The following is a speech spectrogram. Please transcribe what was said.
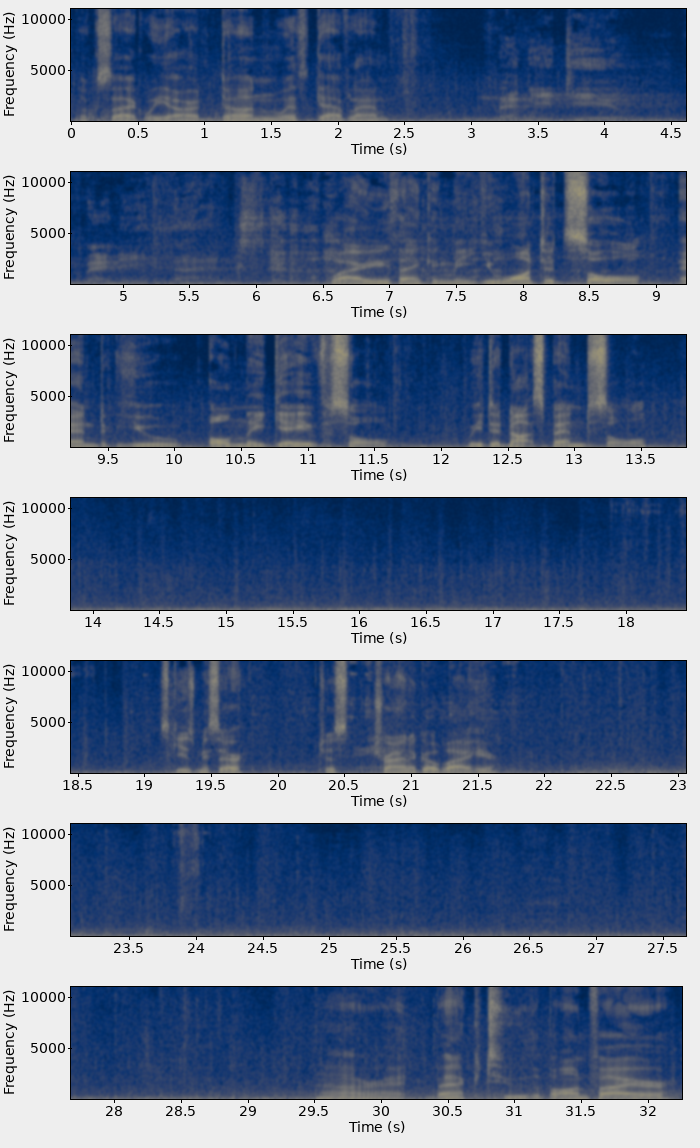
Looks like we are done with Gavlan. Many deal. Many thanks. Why are you thanking me? You wanted soul, and you only gave soul. We did not spend soul. Excuse me, sir. Just trying to go by here. Alright, back to the bonfire.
